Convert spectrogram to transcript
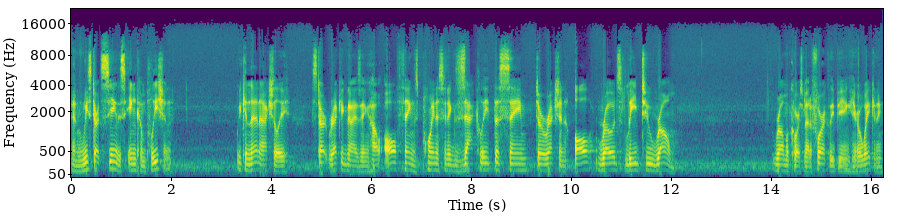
And when we start seeing this incompletion, we can then actually start recognizing how all things point us in exactly the same direction. All roads lead to Rome. Rome, of course, metaphorically being here awakening.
